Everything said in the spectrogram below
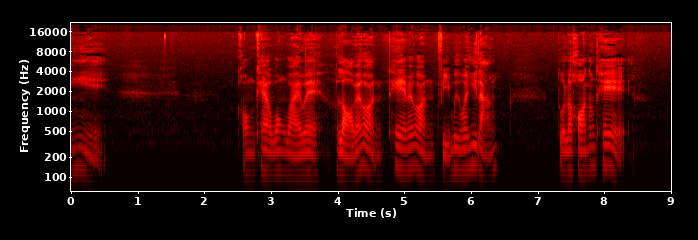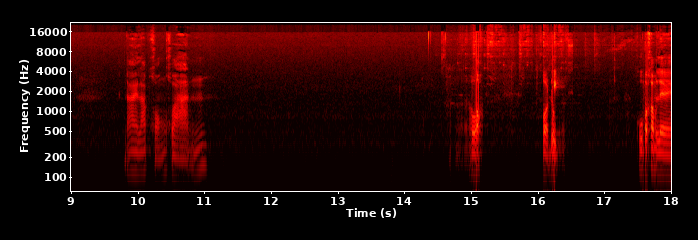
นี่คองแคล่วว่องไวเว้ย หล่อไว้ก่อน เท่ไว้ก่อน ฝีมือไว้ที่หลัง ตัวละครต้องเท่ ได้รับของขวัญโอ้กดดิกูประคำเลย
